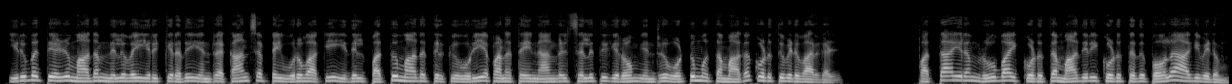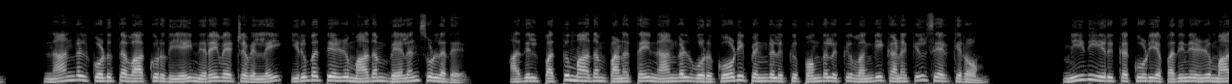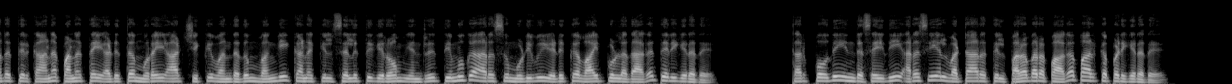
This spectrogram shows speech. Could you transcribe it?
இருபத்தேழு மாதம் நிலுவை இருக்கிறது என்ற கான்செப்டை உருவாக்கி இதில் பத்து மாதத்திற்கு உரிய பணத்தை நாங்கள் செலுத்துகிறோம் என்று ஒட்டுமொத்தமாக கொடுத்துவிடுவார்கள் பத்தாயிரம் ரூபாய் கொடுத்த மாதிரி கொடுத்தது போல ஆகிவிடும். நாங்கள் கொடுத்த வாக்குறுதியை நிறைவேற்றவில்லை. இருபத்தேழு மாதம் பேலன்ஸ் உள்ளது. அதில் பத்து மாதம் பணத்தை நாங்கள் ஒரு கோடி பெண்களுக்கு பொங்கலுக்கு வங்கி கணக்கில் சேர்க்கிறோம். மீதி இருக்கக்கூடிய பதினேழு மாதத்திற்கான பணத்தை அடுத்த முறை ஆட்சிக்கு வந்ததும் வங்கி கணக்கில் செலுத்துகிறோம் என்று திமுக அரசு முடிவு எடுக்க வாய்ப்புள்ளதாக தெரிகிறது. தற்போது இந்த செய்தி அரசியல் வட்டாரத்தில் பரபரப்பாக பார்க்கப்படுகிறது.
